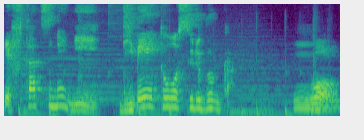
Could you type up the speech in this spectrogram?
で、二つ目に、ディベートをする文化うんを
